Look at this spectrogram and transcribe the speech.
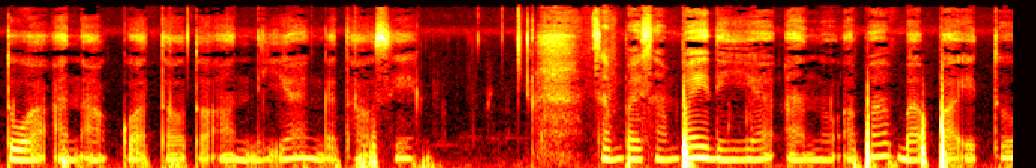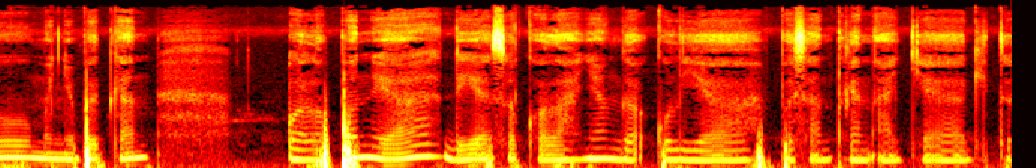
tuaan aku atau tuaan dia nggak tahu sih. Sampai-sampai dia anu apa bapak itu menyebutkan walaupun ya dia sekolahnya nggak kuliah pesantren aja gitu.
